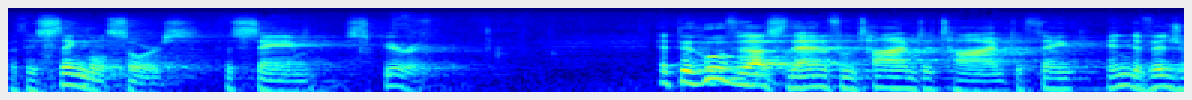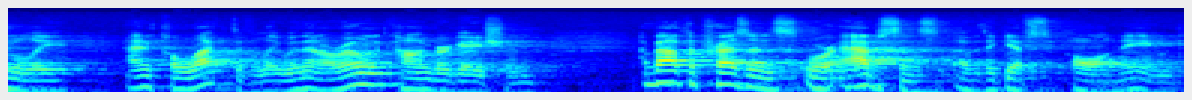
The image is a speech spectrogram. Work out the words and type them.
with a single source, the same Spirit. It behooves us then from time to time to think individually and collectively within our own congregation about the presence or absence of the gifts Paul named.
